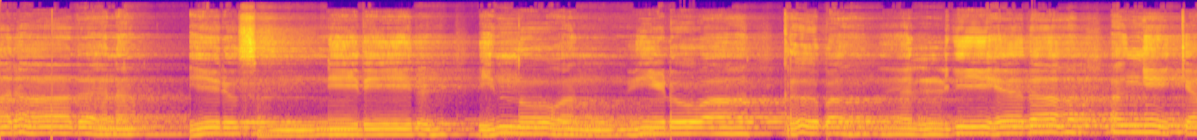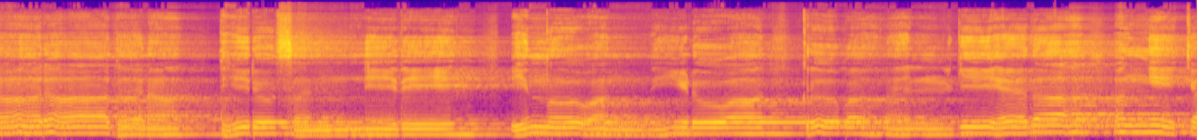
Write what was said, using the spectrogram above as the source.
യേശുനാഥാരാധന ഇരു സന്നിധിയിൽ ഇന്നു വന്നിടുവാൻ കൃപ നൽകിയത അങ്ങിക്കാരാധന തിരുസന്നിധി. ഇന്നു വന്നിടുവാൻ കൃപ നൽകിയത അങ്ങിക്കാരാധന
